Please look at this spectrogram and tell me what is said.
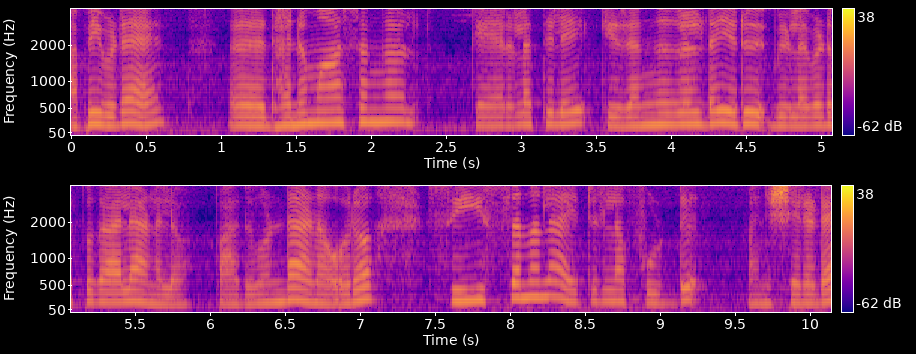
അപ്പോൾ ഇവിടെ ധനുമാസങ്ങൾ കേരളത്തിലെ കിഴങ്ങുകളുടെ ഒരു വിളവെടുപ്പ് കാലമാണല്ലോ. അപ്പോൾ അതുകൊണ്ടാണ് ഓരോ സീസണലായിട്ടുള്ള ഫുഡ് മനുഷ്യരുടെ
